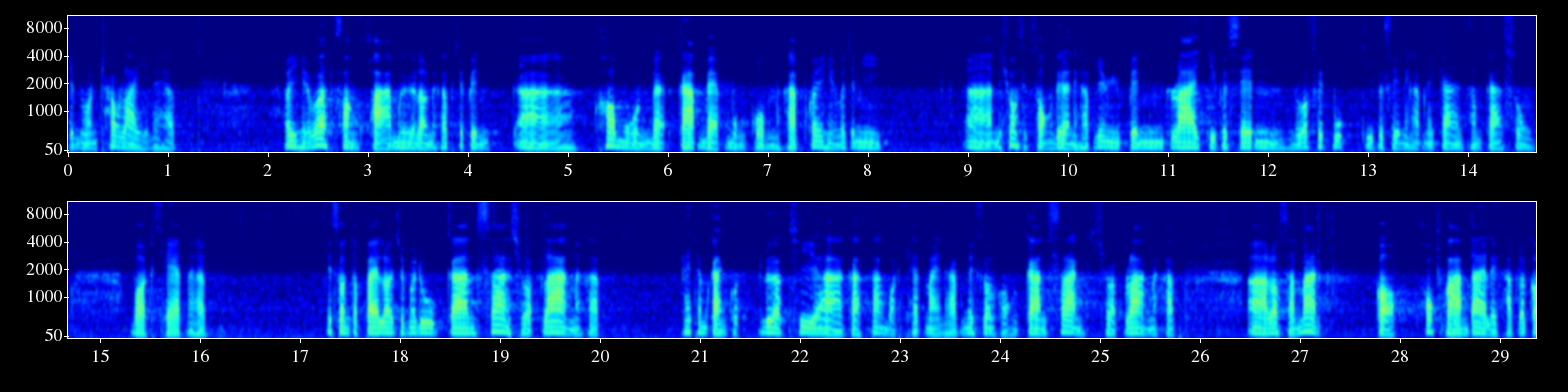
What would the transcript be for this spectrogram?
จำนวนเท่าไหร่นะครับ เราเห็นว่าฝั่งขวามือเรานะครับจะเป็นข้อมูลแบบกราฟแบบวงกลมนะครับ ก็จะเห็นว่าจะมีในช่วง 12 เดือนนะครับจะมีเป็นรายกี่เปอร์เซ็นต์หรือว่า Facebook กี่เปอร์เซ็นต์นะครับในการทำการส่ง บอร์ดแคสต์นะครับ ในส่วนต่อไปเราจะมาดูการสร้างฉบับร่างนะครับ ให้ทำการกดเลือกที่การสร้างบอร์ดแคสต์ใหม่นะครับ ในส่วนของการสร้างฉบับร่างนะครับ เราสามารถกรอกข้อความได้เลยครับ แล้วก็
